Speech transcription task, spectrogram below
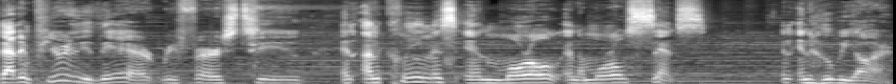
That impurity there refers to an uncleanness in moral in a moral sense in, in who we are.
